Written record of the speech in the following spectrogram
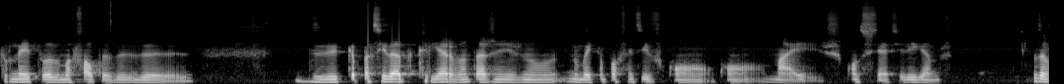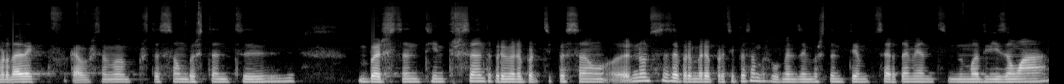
torneio todo uma falta de, de, de, capacidade de criar vantagens no, no meio campo ofensivo com, com mais consistência, digamos. Mas a verdade é que acaba por ser uma prestação bastante bastante interessante. A primeira participação, não sei se é a primeira participação, mas pelo menos em bastante tempo, certamente, numa divisão A.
